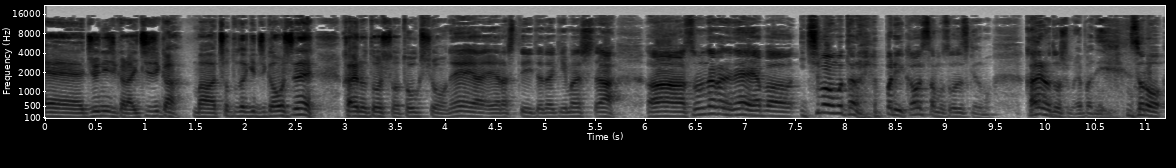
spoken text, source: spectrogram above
えー、12時から1時間、まあちょっとだけ時間をしてね、会の投手とトークショーをね、ややらせていただきました。ああ、その中でね、やっぱ一番思ったのはやっぱり川内さんもそうですけども、会の投手もやっぱり、その、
